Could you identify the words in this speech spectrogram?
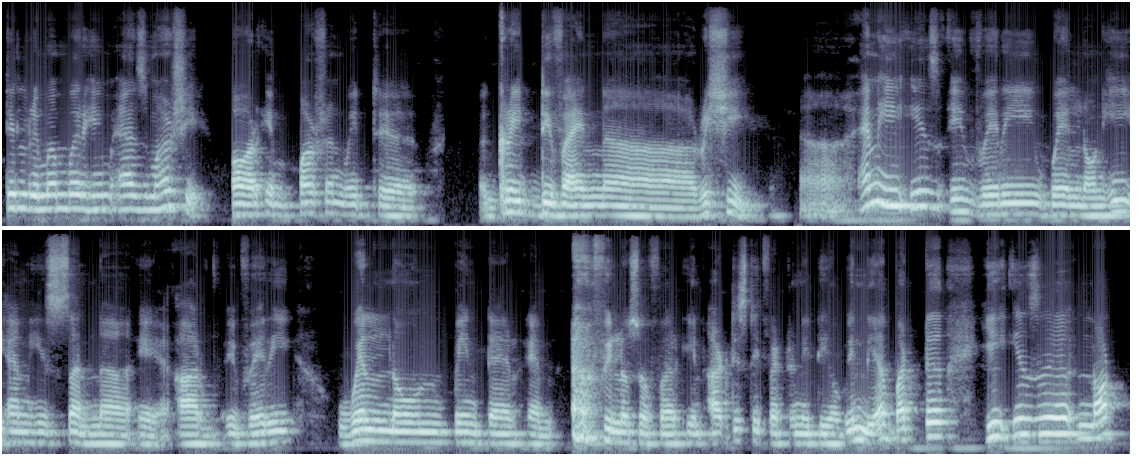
still remember him as Maharshi or a person with uh, great divine uh, rishi. Uh, and he is a very well known, he and his son uh, are a very well known painter and philosopher in artistic fraternity of India, but uh, he is uh, not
